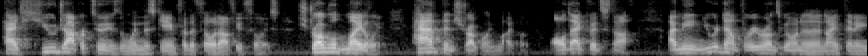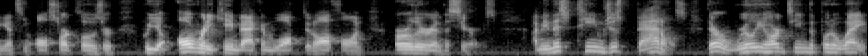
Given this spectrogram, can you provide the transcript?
had huge opportunities to win this game for the Philadelphia Phillies, struggled mightily, have been struggling mightily, all that good stuff. I mean, you were down three runs going into the ninth inning against an all star closer who you already came back and walked it off on earlier in the series. I mean, this team just battles. They're a really hard team to put away.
